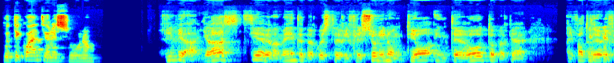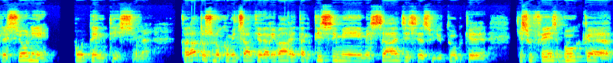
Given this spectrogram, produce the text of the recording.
tutti quanti o nessuno. Silvia, grazie veramente per queste riflessioni. Non ti ho interrotto perché hai fatto delle riflessioni potentissime. Tra l'altro sono cominciati ad arrivare tantissimi messaggi sia su YouTube che, che su Facebook eh,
